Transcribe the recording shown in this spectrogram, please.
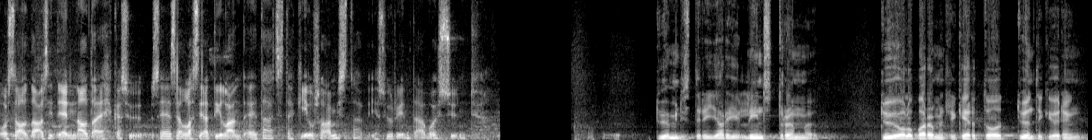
osaltaan sitten ennaltaehkäisee sellaisia tilanteita, että sitä kiusaamista ja syrjintää voisi syntyä. Työministeri Jari Lindström, työolobarometri kertoo työntekijöiden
